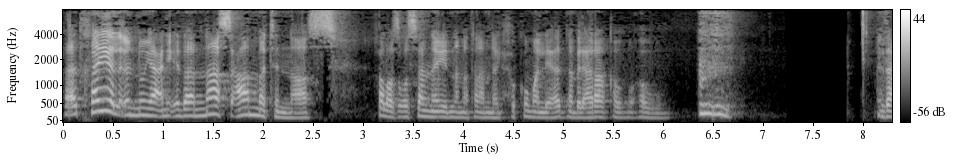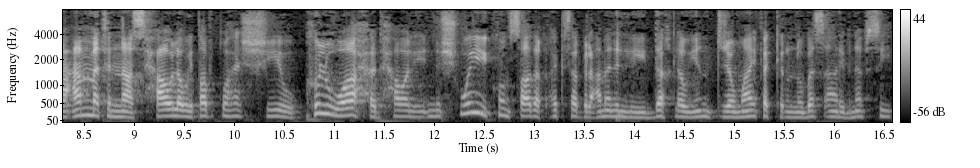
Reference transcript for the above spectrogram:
فأتخيل إنه يعني إذا الناس عامة الناس خلاص غسلنا إيدنا مثلا من الحكومة اللي عندنا بالعراق أو أو إذا عامه الناس حاولوا يطبقوا هالشيء وكل واحد حاول إنه شوي يكون صادق أكثر بالعمل اللي يدخله وينتجه وما يفكر إنه بس أنا بنفسي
